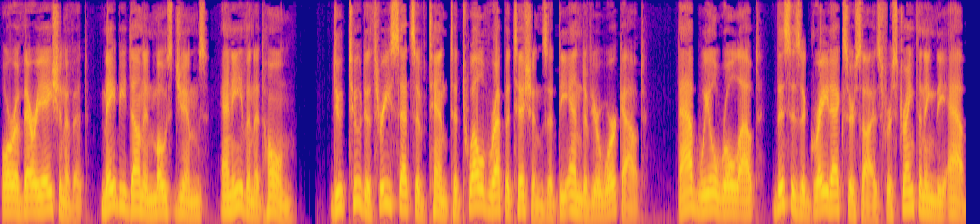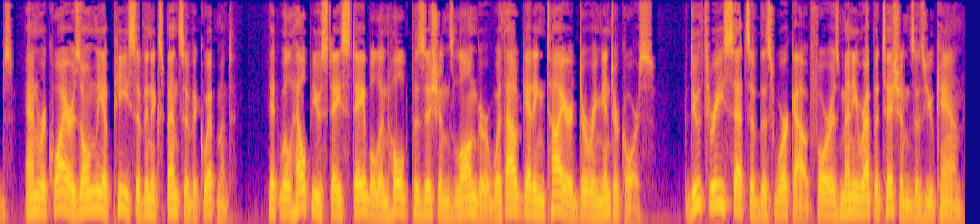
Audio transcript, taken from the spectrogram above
or a variation of it, may be done in most gyms and even at home. Do 2 to 3 sets of 10 to 12 repetitions at the end of your workout. Ab wheel rollout, this is a great exercise for strengthening the abs and requires only a piece of inexpensive equipment. It will help you stay stable and hold positions longer without getting tired during intercourse. Do 3 sets of this workout for as many repetitions as you can.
